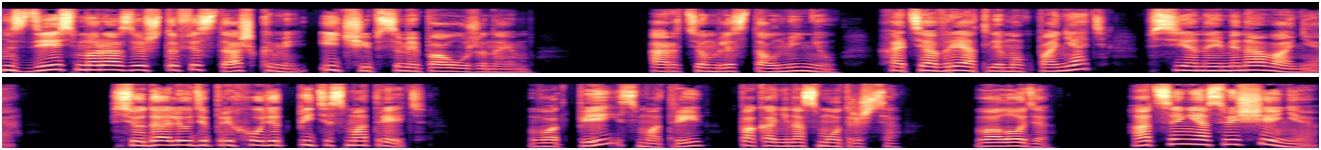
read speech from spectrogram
Здесь мы разве что фисташками и чипсами поужинаем. Артём листал меню. хотя вряд ли мог понять все наименования. Сюда люди приходят пить и смотреть. Вот пей и смотри, пока не насмотришься. Володя, оцени освещение.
